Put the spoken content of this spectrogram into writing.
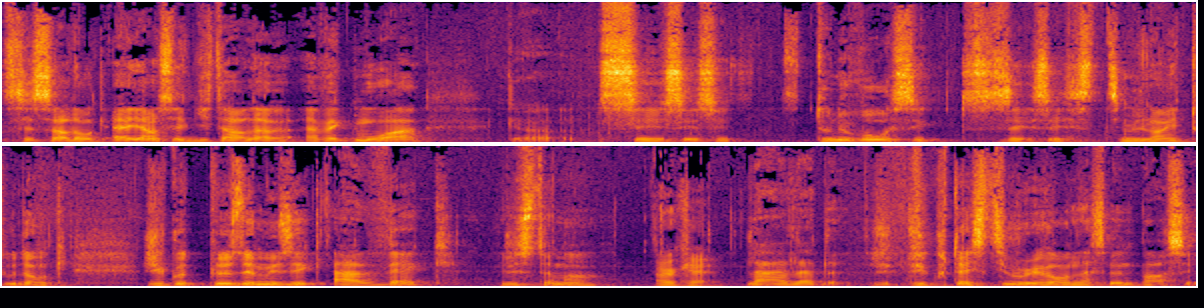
c'est ça. Donc ayant cette guitare-là avec moi, c'est tout nouveau, c'est stimulant et tout. Donc j'écoute plus de musique avec justement. OK. J'écoutais Steve Ray Vaughan la semaine passée.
